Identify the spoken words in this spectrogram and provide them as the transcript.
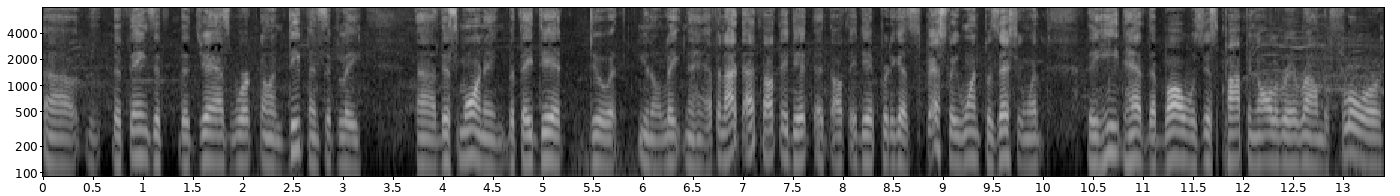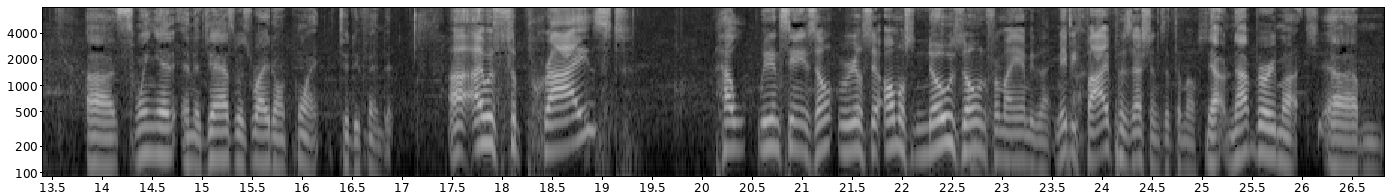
Uh, the, the things that the Jazz worked on defensively uh, this morning, but they did do it, you know, late in the half, and I, I thought they did. I thought they did pretty good, especially one possession when the Heat had the ball was just popping all the way around the floor, uh, swing it, and the Jazz was right on point to defend it. Uh, I was surprised how we didn't see any zone, real almost no zone from Miami tonight. Maybe five possessions at the most. Now, not very much. Um,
